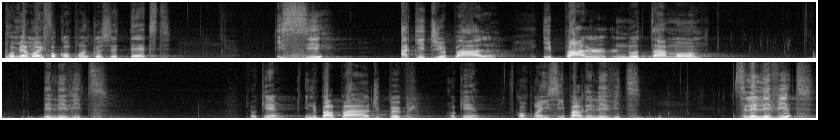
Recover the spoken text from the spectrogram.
Premièrement, il faut comprendre que ce texte, ici, à qui Dieu parle, il parle notamment des Lévites. OK? Il ne parle pas du peuple. OK? Vous comprenez Ici, il parle des Lévites. C'est les Lévites,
